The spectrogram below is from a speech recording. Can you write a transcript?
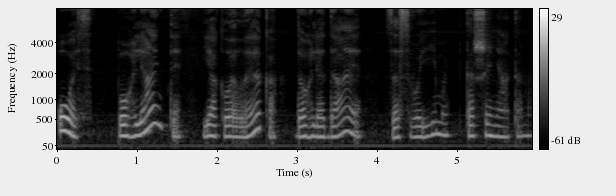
Ось погляньте, як лелека доглядає за своїми пташенятами.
